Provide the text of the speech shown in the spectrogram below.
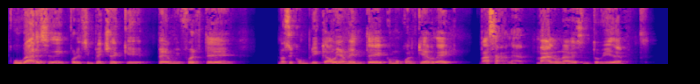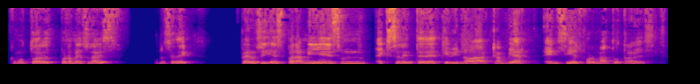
jugar ese deck por el simple hecho de que pega muy fuerte, no se complica. Obviamente, como cualquier deck, vas a ganar mal una vez en tu vida, como todo, por lo menos una vez con ese deck. Pero sí, es para mí es un excelente deck que vino a cambiar en sí el formato otra vez.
